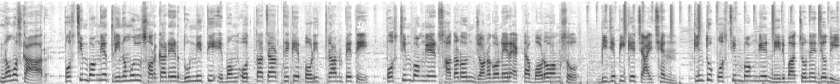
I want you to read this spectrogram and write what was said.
নমস্কার। পশ্চিমবঙ্গে তৃণমূল সরকারের দুর্নীতি এবং অত্যাচার থেকে পরিত্রাণ পেতে পশ্চিমবঙ্গের সাধারণ জনগণের একটা বড় অংশ বিজেপিকে চাইছেন। কিন্তু পশ্চিমবঙ্গের নির্বাচনে যদি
